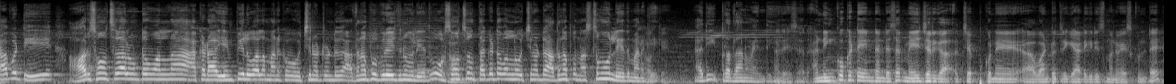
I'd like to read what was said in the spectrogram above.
కాబట్టి ఆరు సంవత్సరాలు ఉండటం వలన అక్కడ ఎంపీల వల్ల మనకు వచ్చినటువంటి అదనపు ప్రయోజనం లేదు. ఒక సంవత్సరం తగ్గటం వలన వచ్చినట్టు అదనపు నష్టము లేదు మనకి. అది ప్రధానమైంది. అదే సార్. అండ్ ఇంకొకటి ఏంటంటే సార్ మేజర్గా చెప్పుకునే వన్ టూ త్రీ కేటగిరీస్ మనం వేసుకుంటే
